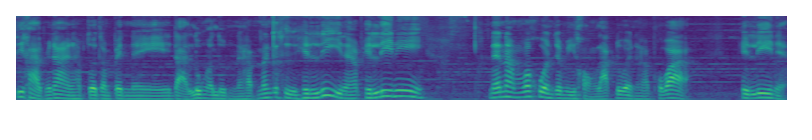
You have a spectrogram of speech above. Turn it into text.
ที่ขาดไม่ได้นะครับ ตัวจำเป็นในด่านลุ่งอรุณนะครับ นั่นก็คือเฮนรี่นะครับเฮนรี่นี่แนะนำว่าควรจะมีของลักด้วยนะครับ เพราะว่าเฮนรี่เนี่ย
